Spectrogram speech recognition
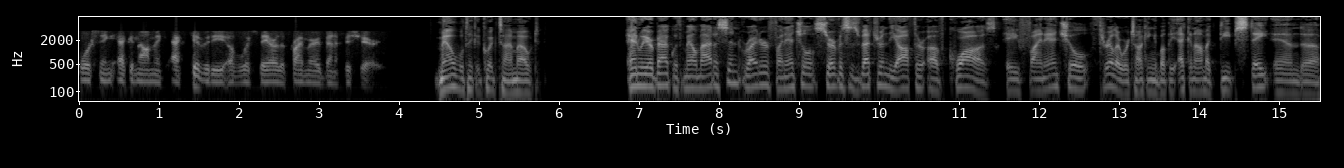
forcing economic activity of which they are the primary beneficiary. Mel, we'll take a quick time out. And we are back with Mel Madison, writer, financial services veteran, the author of Quaz, a financial thriller. We're talking about the economic deep state and uh,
